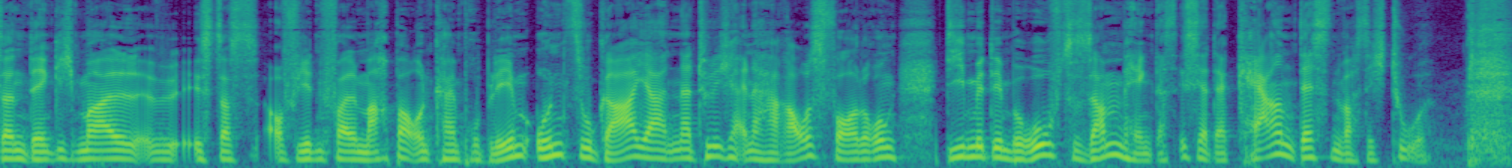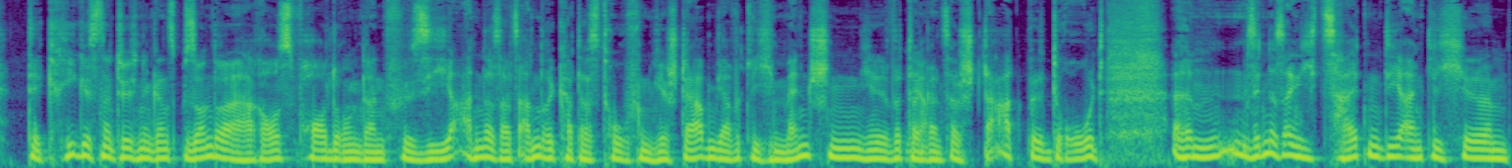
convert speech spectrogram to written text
dann denke ich mal, äh, ist das auf jeden Fall machbar und kein Problem. Und sogar ja natürlich eine Herausforderung, die mit dem Beruf zusammenhängt. Das ist ja der Kern dessen, was ich tue. Der Krieg ist natürlich eine ganz besondere Herausforderung dann für Sie, anders als andere Katastrophen. Hier sterben ja wirklich Menschen, hier wird ja. ein ganzer Staat bedroht. Ähm, sind das eigentlich Zeiten, die eigentlich ähm,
